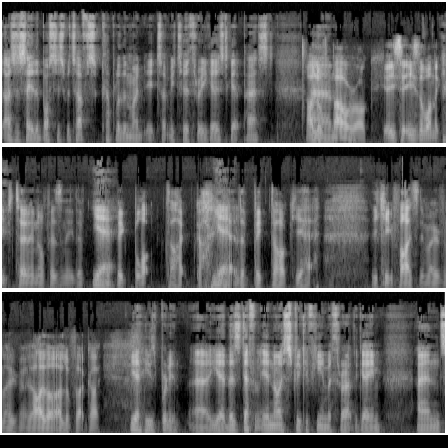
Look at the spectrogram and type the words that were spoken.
as i say the bosses were tough a couple of them I, it took me two or three goes to get past I love Um, Balrog. He's he's the one that keeps turning up, isn't he? The, Yeah. the big block type guy. Yeah. the big dog. Yeah, you keep fighting him over and over. I, I love that guy. Yeah, he's brilliant. Uh, yeah, there's definitely a nice streak of humour throughout the game, and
